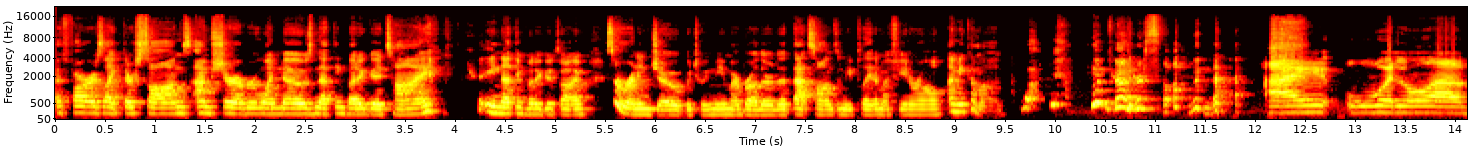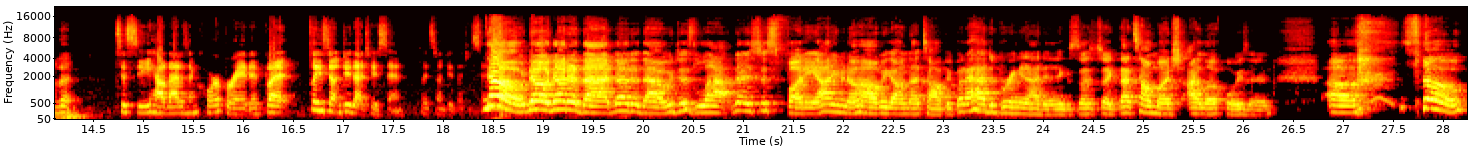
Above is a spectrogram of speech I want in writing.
as far as like their songs i'm sure everyone knows nothing but a good time ain't nothing but a good time it's a running joke between me and my brother that that song's gonna be played at my funeral i mean come on what, better song than that I would love to see how that is incorporated, but please don't do that too soon. Please don't do that too soon. No, no, none of that. None of that. We just laugh. It's just funny. I don't even know how we got on that topic, but I had to bring that in because it's like that's how much I love poison. Uh, so,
